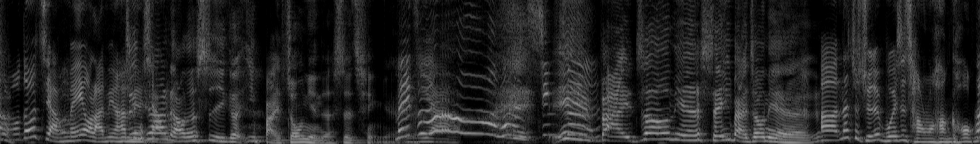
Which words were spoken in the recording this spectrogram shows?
什么都讲没有啦，没有，他没有。今天要聊的是一个一百周年的事情耶。没错，我很兴奋。一百周年，谁一百周年啊？那就绝对不会是长荣航空。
